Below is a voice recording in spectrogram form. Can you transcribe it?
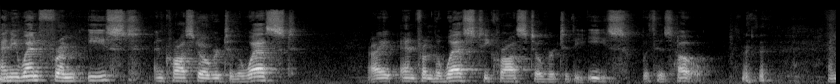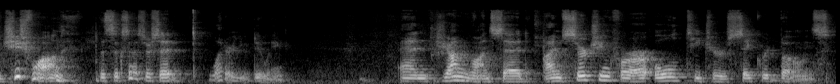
and he went from east and crossed over to the west, right? And from the west, he crossed over to the east with his hoe. and Xishuang the successor said, What are you doing? And Zhang Yuan said, I'm searching for our old teacher's sacred bones.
